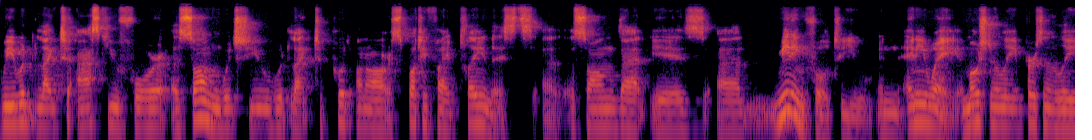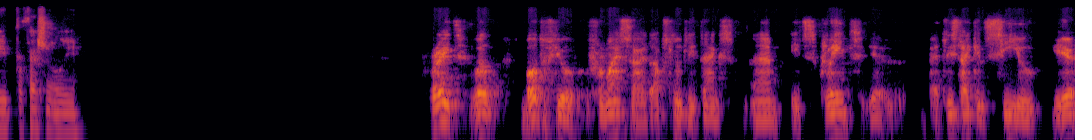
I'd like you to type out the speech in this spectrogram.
we would like to ask you for a song which you would like to put on our Spotify playlists, uh, a song that is uh, meaningful to you in any way, emotionally, personally, professionally. Great. Well, both of you, from my side, absolutely thanks. Um, it's great. Uh, at least I can see you here.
